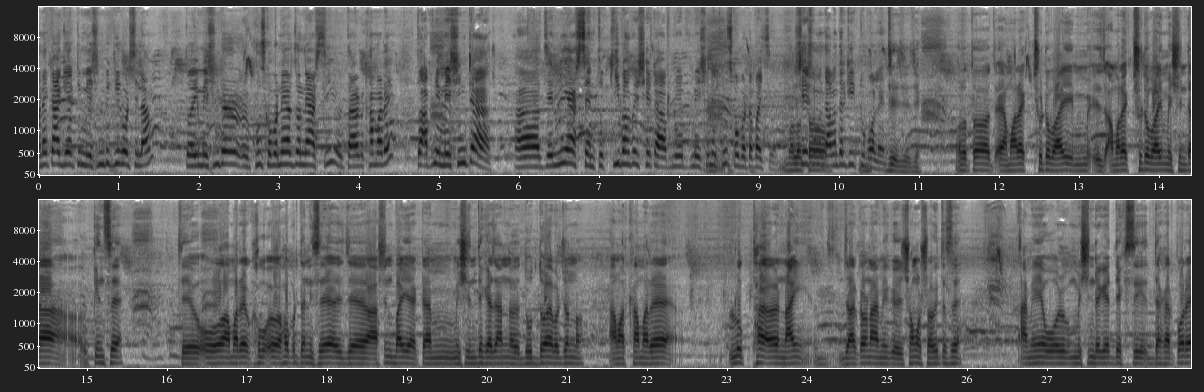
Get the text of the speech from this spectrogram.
অনেক আগে একটি মেশিন বিক্রি করছিলাম। তো এই মেশিনটার খোঁজ খবর নেওয়ার জন্য আসছি তার খামারে। তো আপনি মেশিনটা যে নিয়ে আসছেন তো কীভাবে সেটা আপনি মেশিনের খোঁজ খবরটা পাইছেন সেই সম্বন্ধে আমাদেরকে একটু বলেন। জি জি জি। মূলত আমার এক ছোট ভাই আমার এক ছোট ভাই মেশিনটা কিনছে। তো ও আমার খবরটা নিছে যে আসেন ভাই একটা মেশিন দেখে যান দুধ দোয়াবার জন্য। আমার খামারে লোক নাই যার কারণে আমি সমস্যা হইতেছে। আমি ওর মেশিনটাকে দেখছি দেখার পরে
